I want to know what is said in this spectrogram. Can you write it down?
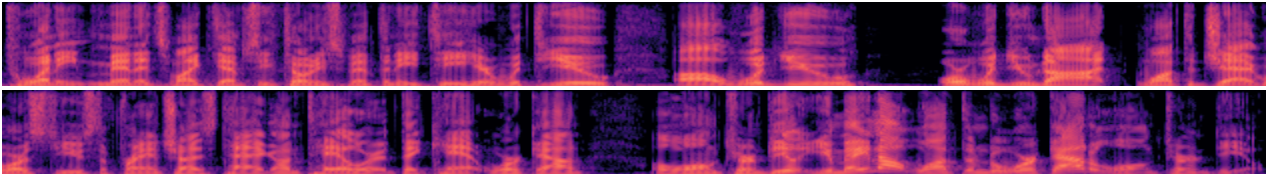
20 minutes. Mike Dempsey, Tony Smith, and ET here with you. Uh, would you or would you not want the Jaguars to use the franchise tag on Taylor if they can't work out a long term deal? You may not want them to work out a long term deal.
